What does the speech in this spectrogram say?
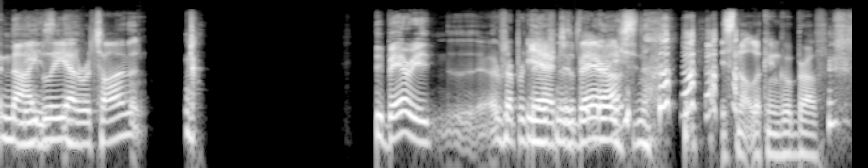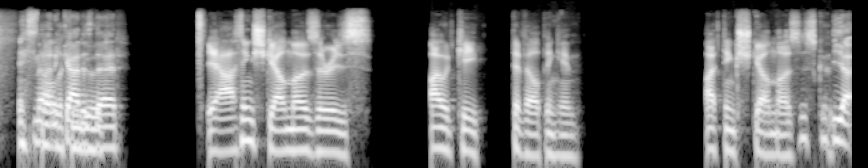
nice. Nibali out of retirement? the Barry uh, reputation Yeah, is a. Barry. It's not, it's not looking good, bruv. It's no, not the cat is good. dead. Yeah, I think Skjelmose is. I would keep developing him. I think Skjelmose is good, Yeah,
